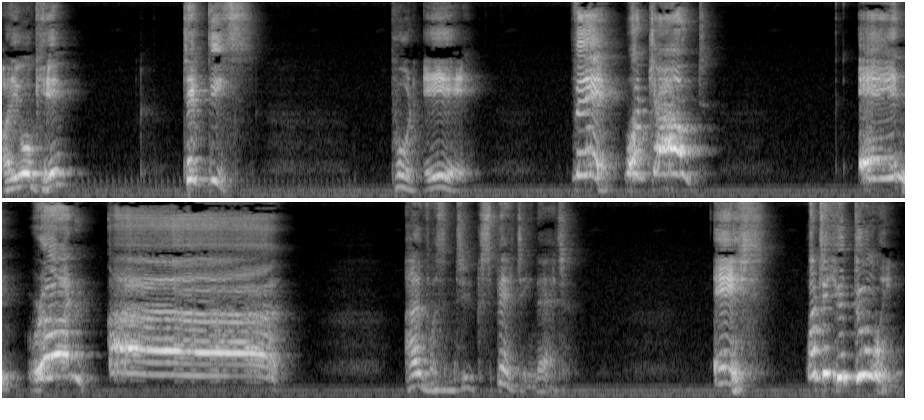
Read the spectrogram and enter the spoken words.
are you okay? Take this. Put air. I wasn't expecting that. Ace, what are you doing?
